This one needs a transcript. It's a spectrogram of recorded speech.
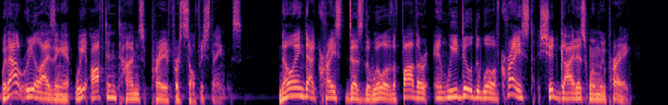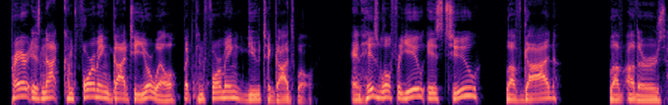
Without realizing it, we oftentimes pray for selfish things. Knowing that Christ does the will of the Father and we do the will of Christ should guide us when we pray. Prayer is not conforming God to your will, but conforming you to God's will. And His will for you is to love God, love others,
